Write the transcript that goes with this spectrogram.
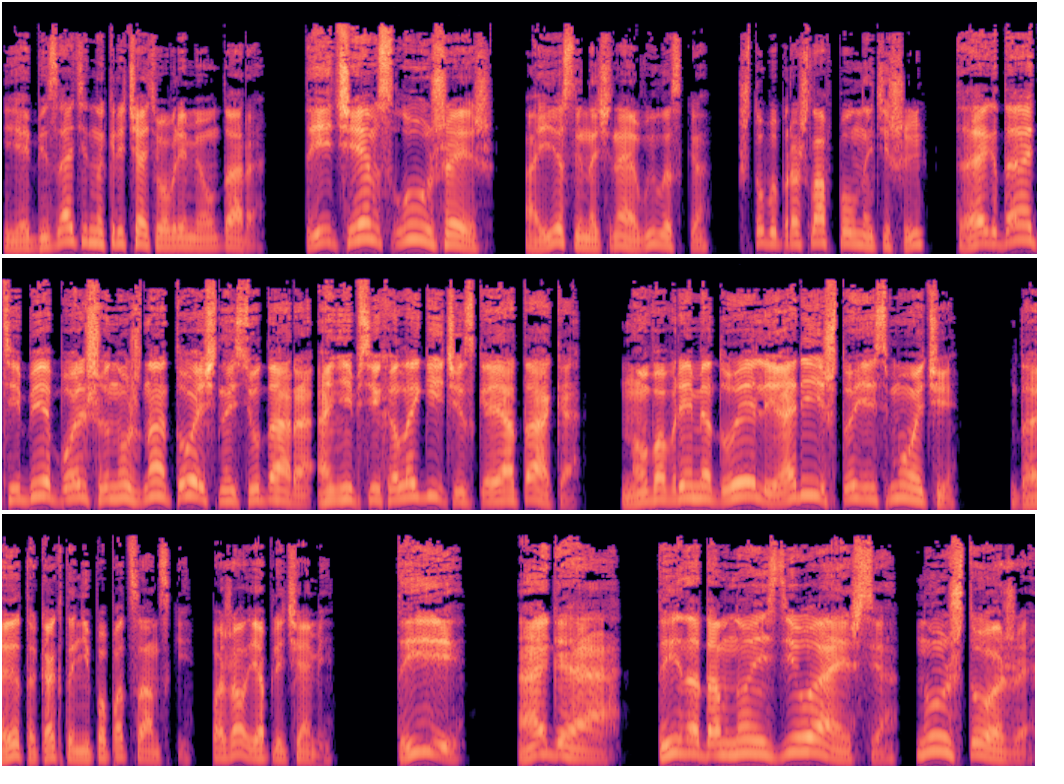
И обязательно кричать во время удара. «Ты чем слушаешь?» А если ночная вылазка, чтобы прошла в полной тиши? Тогда тебе больше нужна точность удара, а не психологическая атака. Но во время дуэли ори, что есть мочи. Да это как-то не по-пацански. Пожал я плечами. Ты? Ага. Ты надо мной издеваешься. Ну что же,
